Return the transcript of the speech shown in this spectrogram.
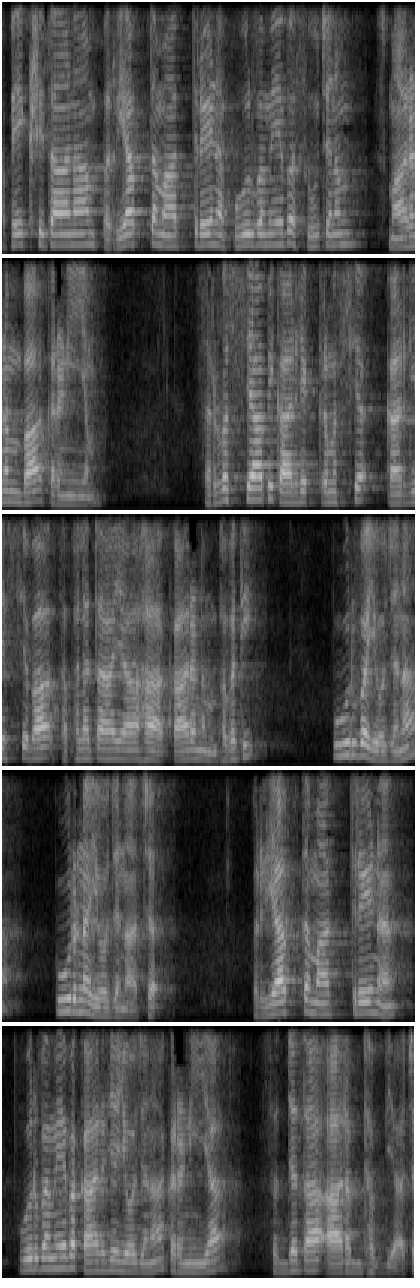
अपेक्षितानां पर्याप्तमात्रेण पूर्वमेव सूचनं स्मारणं वा करणीयम्। सर्वस्यापि कार्यक्रमस्य कार्यस्य वा सफलतायाः कारणं भवति। पूर्वयोजना पूर्णयोजना च। पर्याप्तमात्रेण पूर्वमेव कार्ययोजना करणीया, सज्जता आरब्धव्या च।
